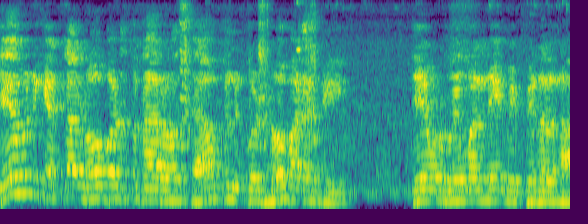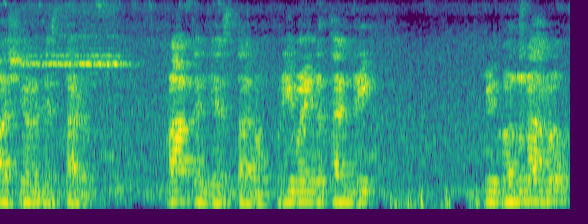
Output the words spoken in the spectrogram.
దేవునికి ఎట్లా లోబడుతున్నారో సేవకుని కూడా లోబడండి. దేవుడు మిమ్మల్ని మీ పిల్లలను ఆశీర్వదిస్తాడు. ప్రార్థన చేస్తాను. ప్రియమైన తండ్రి మీకు వందనాలు.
